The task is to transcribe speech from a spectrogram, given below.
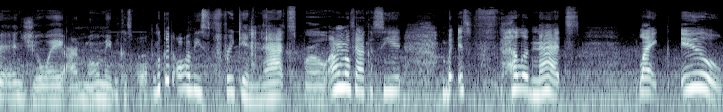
even enjoy our moment because all, look at all these freaking gnats, bro. I don't know if y'all can see it, but it's hella gnats. Like, ew,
